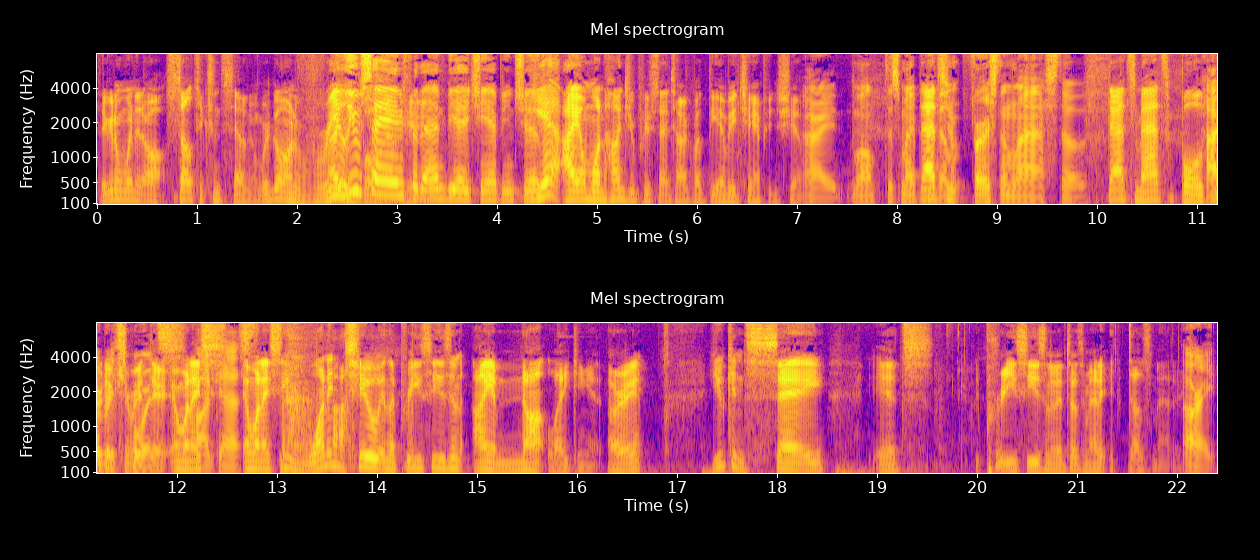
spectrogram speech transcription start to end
They're gonna win it all. Celtics in seven. We're going really. Are you saying for the. NBA championship? Yeah, I am 100 percent talking about the NBA championship. All right. Well, this might be That's the first and last of. That's Matt's bold prediction right there. And when I podcast. and when I see one and two in the preseason, I am not liking it. All right, you can say it's preseason and it doesn't matter. It does matter. All right.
